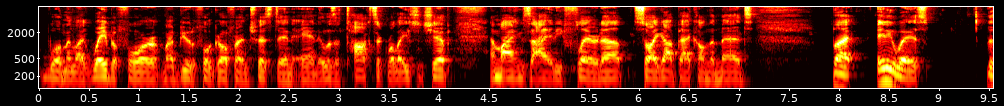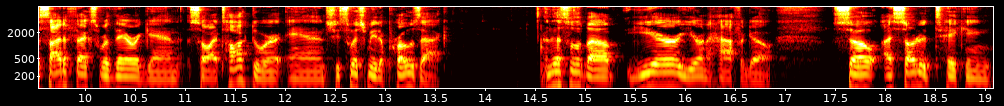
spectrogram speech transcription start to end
woman like way before my beautiful girlfriend Tristan and it was a toxic relationship and my anxiety flared up so I got back on the meds. But anyways, the side effects were there again so I talked to her and she switched me to Prozac. And this was about year, year and a half ago. So I started taking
